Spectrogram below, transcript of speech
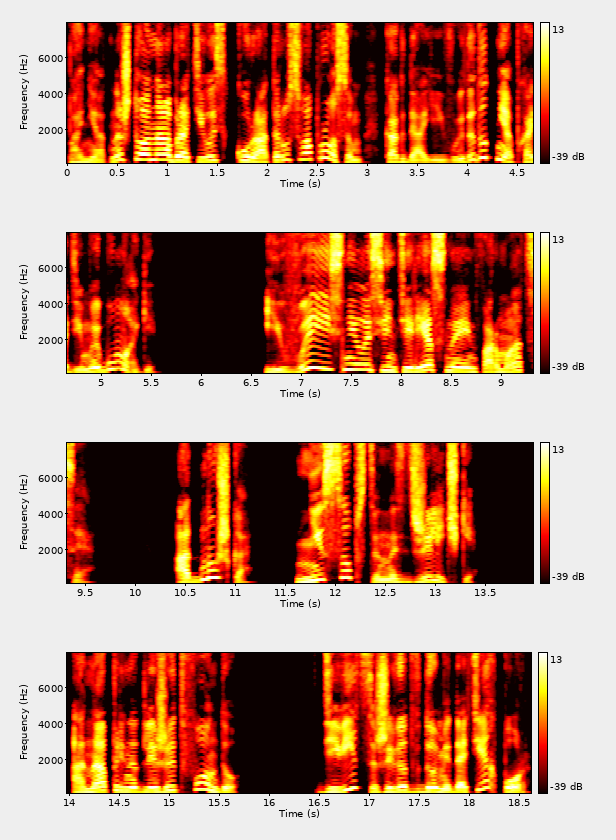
Понятно, что она обратилась к куратору с вопросом, когда ей выдадут необходимые бумаги. И выяснилась интересная информация. Однушка — не собственность жилички. Она принадлежит фонду. Девица живет в доме до тех пор,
